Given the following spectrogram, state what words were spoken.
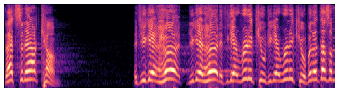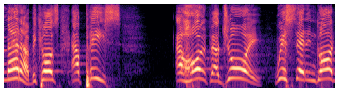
That's an outcome. If you get hurt, you get hurt. If you get ridiculed, you get ridiculed. But that doesn't matter because our peace, our hope, our joy, we're set in God.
